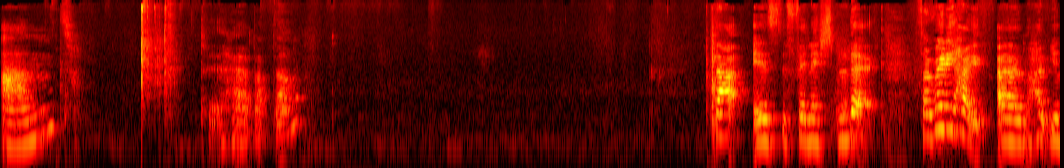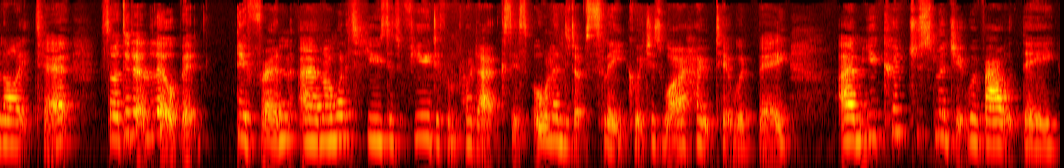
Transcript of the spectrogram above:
And put the hair back down. That is the finished look. So I really hope um, hope you liked it. So I did it a little bit different. Um, I wanted to use a few different products. It's all ended up sleek, which is what I hoped it would be. Um, you could just smudge it without the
